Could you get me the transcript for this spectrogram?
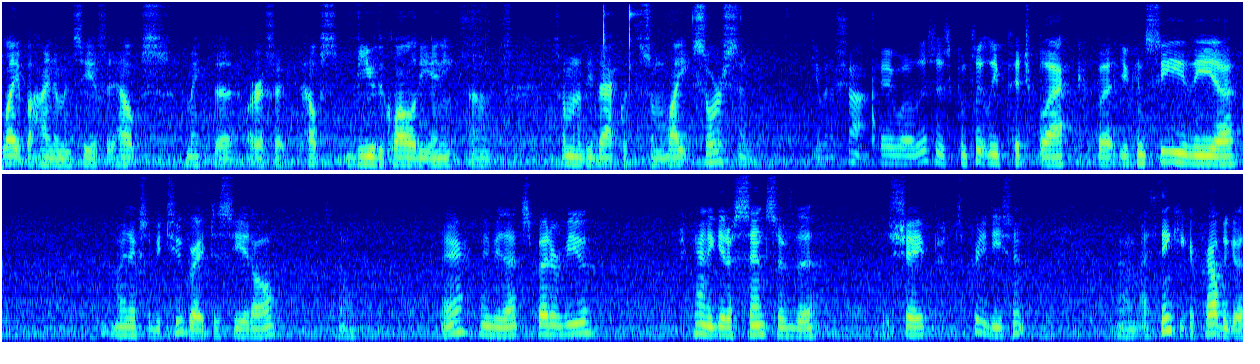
light behind them and see if it helps make the or if it helps view the quality any. Um, so I'm going to be back with some light source and shot. Okay, well this is completely pitch black, but you can see the, uh, it might actually be too bright to see it all. So there, maybe that's better view. You kind of get a sense of the, the shape. It's pretty decent. Um, I think you could probably go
